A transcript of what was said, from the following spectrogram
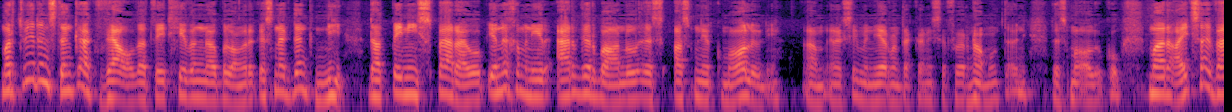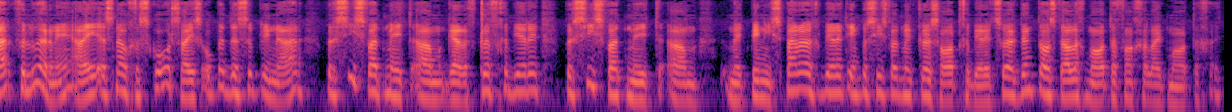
Maar tweedens dink ek wel dat wetgewing nou belangrik is en ek dink nie dat Penny Sparrow op enige manier erger behandel is as meneer Komalo nie. Um, en ek sê meneer want ek kan nie sy voornaam onthou nie. Dis maar al hoekom. Maar hy het sy werk verloor, nê? Hy is nou geskort. Hy is op 'n dissiplinêr, presies wat met um Gareth Cliff gebeur het, presies wat met um met Penny Sparrow gebeur het en presies wat met Chris Hart gebeur het. So ek dink daar's wel 'n mate van gelykmatigheid.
